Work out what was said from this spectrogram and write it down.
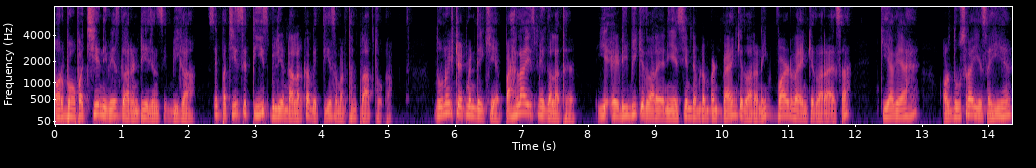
और बहुपक्षीय निवेश गारंटी एजेंसी मीगा से 25 से 30 बिलियन डॉलर का वित्तीय समर्थन प्राप्त होगा। दोनों स्टेटमेंट देखिए, पहला इसमें गलत है। ये एडीबी के द्वारा यानी एशियन डेवलपमेंट बैंक के द्वारा नहीं वर्ल्ड बैंक के द्वारा ऐसा किया गया है। और दूसरा ये सही है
